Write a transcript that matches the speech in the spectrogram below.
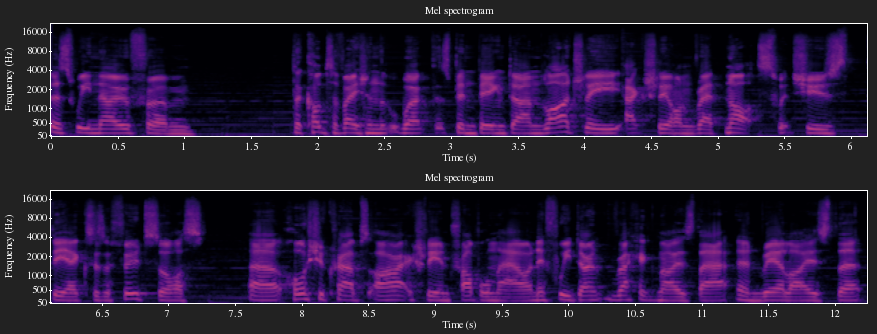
As we know from the conservation work that's been being done, largely actually on red knots, which use the eggs as a food source, uh, horseshoe crabs are actually in trouble now. And if we don't recognize that and realize that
